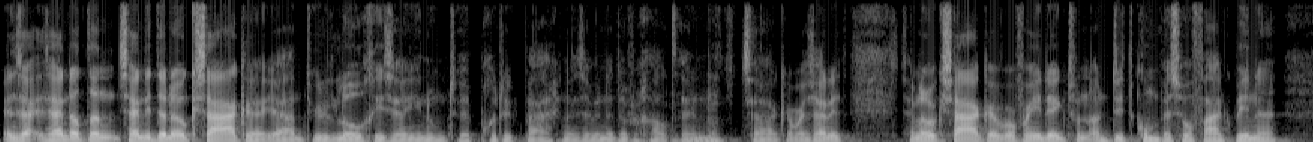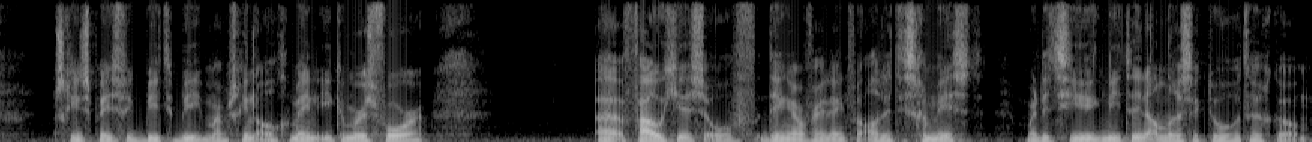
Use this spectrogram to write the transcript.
En zijn, dat dan, zijn dit dan ook zaken? Ja, natuurlijk logisch. Hè? Je noemt de productpagina's, hebben we net over gehad. En mm -hmm. dat soort zaken. Maar zijn, dit, zijn er ook zaken waarvan je denkt van... Oh, dit komt best wel vaak binnen. Misschien specifiek B2B, maar misschien algemeen e-commerce voor. Uh, foutjes of dingen waarvan je denkt van... Oh, dit is gemist. Maar dit zie ik niet in andere sectoren terugkomen.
